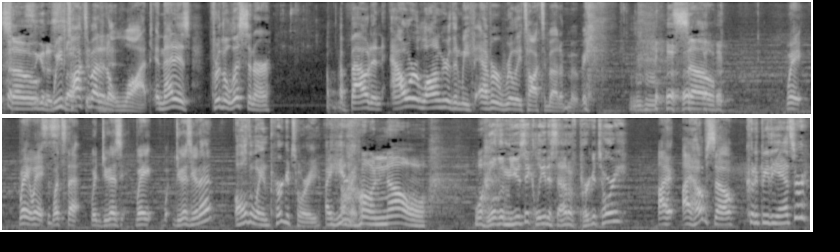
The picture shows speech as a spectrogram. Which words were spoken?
so we've talked about it a lot, and that is for the listener about an hour longer than we've ever really talked about a movie. so, wait, Wait, wait. What's that? Wait, do you guys wait? What, do you guys hear that? All the way in purgatory. I hear it. Oh no. Will the music lead us out of purgatory? I I hope so. Could it be the answer?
